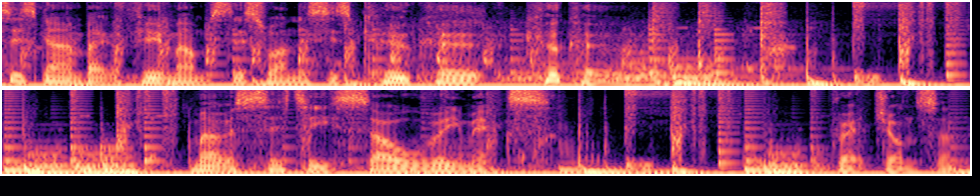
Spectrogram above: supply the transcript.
This is going back a few months. This one, this is Cuckoo Cuckoo Motor City Soul remix. Brett Johnson.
